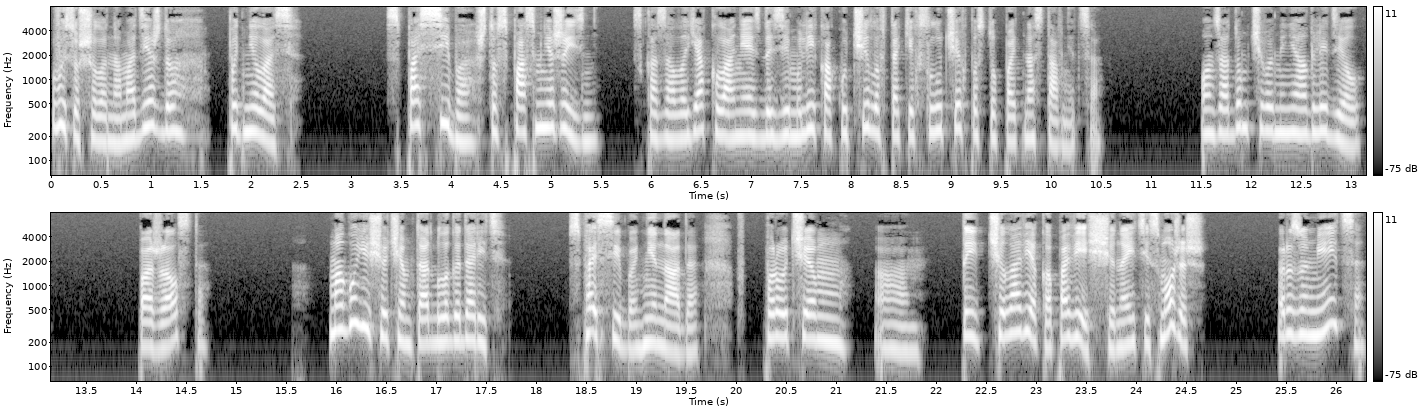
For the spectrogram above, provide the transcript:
Высушила нам одежду, поднялась. «Спасибо, что спас мне жизнь», — сказала я, кланяясь до земли, как учила в таких случаях поступать наставница. Он задумчиво меня оглядел. «Пожалуйста». «Могу еще чем-то отблагодарить?» «Спасибо, не надо. Впрочем, э, ты человека по вещи найти сможешь?» «Разумеется»,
